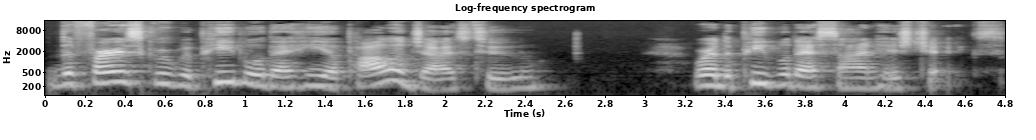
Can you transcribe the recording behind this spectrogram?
the first group of people that he apologized to, were the people that signed his checks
